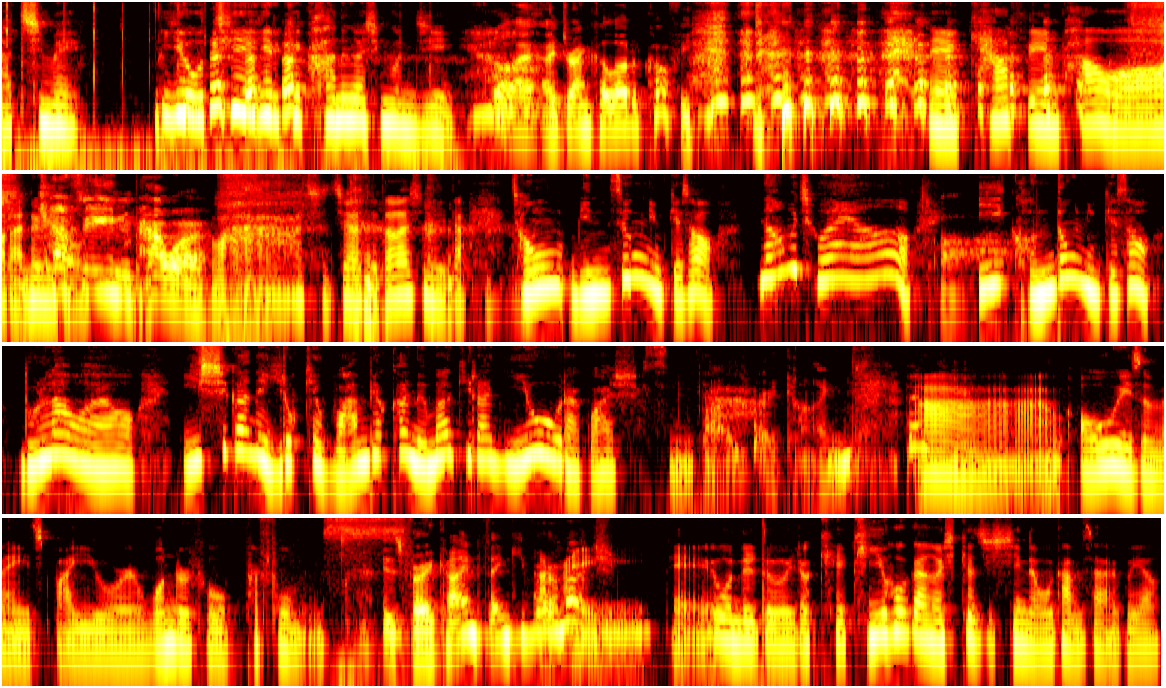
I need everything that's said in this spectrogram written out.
아침에 이게 어떻게 이렇게 가능하신 건지. Well, I, I drank a lot of coffee. 네, caffeine power라는 거. Caffeine power. 와, 진짜 대단하십니다. 정민숙님께서 너무 좋아요. 이건동님께서 놀라워요. 이 시간에 이렇게 완벽한 음악이라니요. 라고 하셨습니다. That is very kind. I'm always amazed by your wonderful performance. It's very kind. Thank you very much. 아이, 네, 오늘도 이렇게 귀호강을 시켜주시니 너무 감사하고요.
